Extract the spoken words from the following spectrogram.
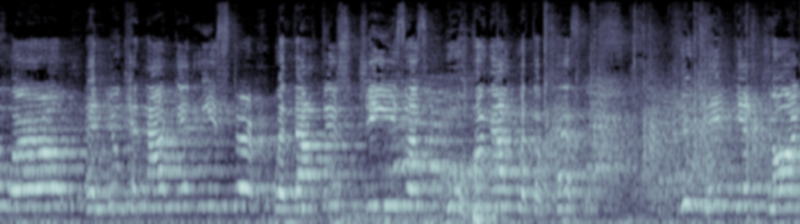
the world and you cannot get Easter without this Jesus who hung out with the peasants. You can't get joy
